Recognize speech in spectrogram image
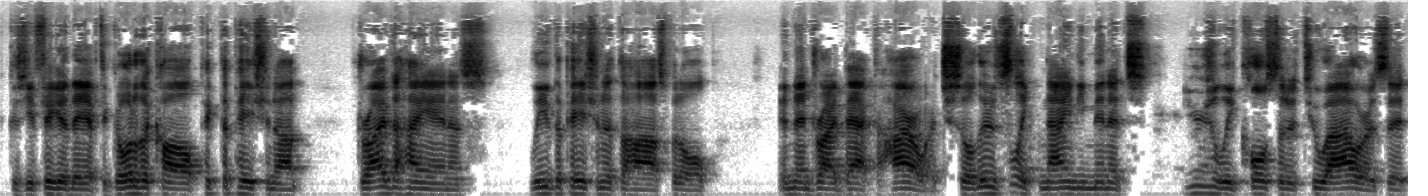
because you figure they have to go to the call, pick the patient up, drive to Hyannis, leave the patient at the hospital, and then drive back to Harwich. So there's like 90 minutes, usually closer to two hours that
